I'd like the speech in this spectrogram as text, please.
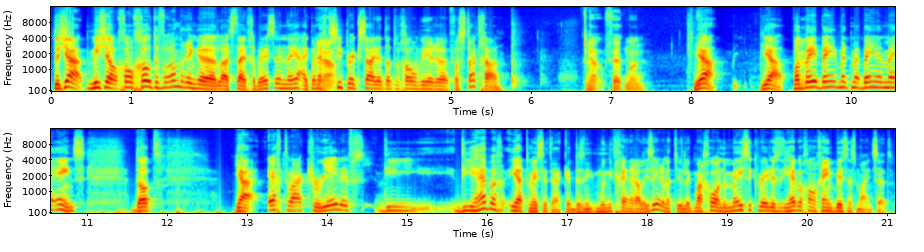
Dus ja, Michel, gewoon grote veranderingen de laatste tijd geweest. En ja, ik ben echt Ja. super excited dat we gewoon weer van start gaan. Ja, vet man. Ja, ja. Want Ja. Ben, je, ben, je met, me- ben je het mee eens dat, ja, echt waar, creatives, die, die hebben, ja, tenminste, ik dus niet, moet niet generaliseren natuurlijk, maar gewoon de meeste creators, die hebben gewoon geen business mindset.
